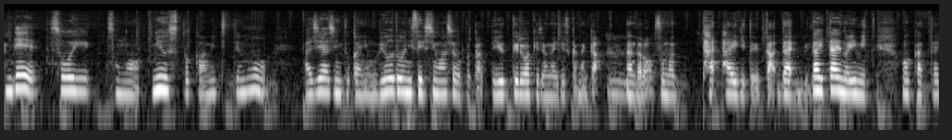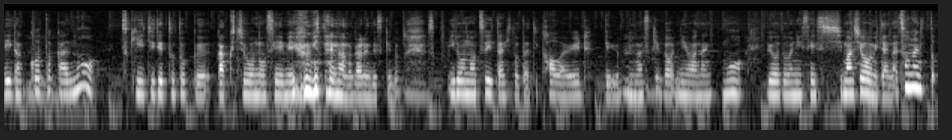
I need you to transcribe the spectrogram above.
なんでそういうそのニュースとか見ててもアジア人とかにも平等に接しましょうとかって言ってるわけじゃないですか。なんか、うん。なんだろうそのた大義というか大体の意味多かったり学校とかの月一で届く学長の声明文みたいなのがあるんですけど色のついた人たち colored って呼びますけど、にはもう平等に接しましょうみたいなそんなにと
